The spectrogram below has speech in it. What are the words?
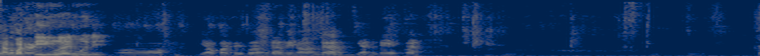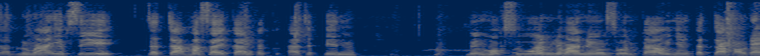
ครับว่าติงเลยมือนี่โอ้เดี๋ยวค่อยไปเบิ่งเด้อพี่น้องเด้อเขียนเลขก่อนกับหรือว่าเอฟซีจะจับมาใส่กันก็อาจจะเป็นหนึ่งหกศูนย์หรือว่าหนึ่งศูนย์เก้ายังกัจับเอาได้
